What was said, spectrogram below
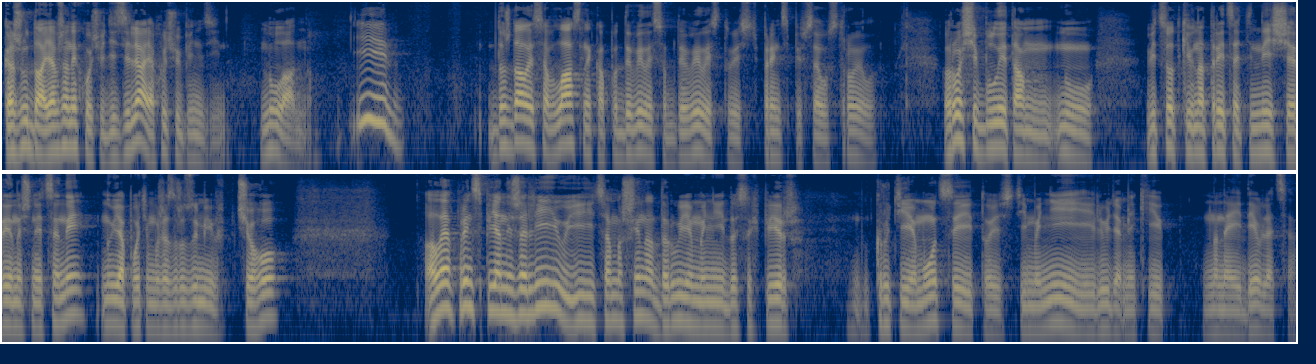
Кажу, да, я вже не хочу дізеля, я хочу бензин. Ну ладно. І дождалися власника, подивились, обдивились, тобто, в принципі, все устроїло. Гроші були там, ну, відсотків на 30 нижче риночної ціни. Ну, я потім вже зрозумів, чого. Але, в принципі, я не жалію, і ця машина дарує мені до сих пір круті емоції, тобто і мені, і людям, які на неї дивляться.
